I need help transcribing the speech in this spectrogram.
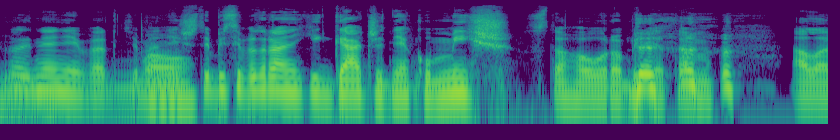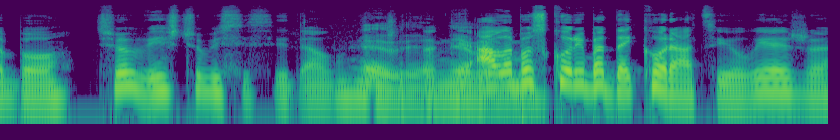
To není ver teba No. nič. Ty by si potreboval nejaký gadget, nejakú myš z toho urobiť a tam, alebo čo, vieš, čo by si si dal? Niečo Neviem, také. neviem. Alebo skôr iba dekoráciu, vieš, že?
